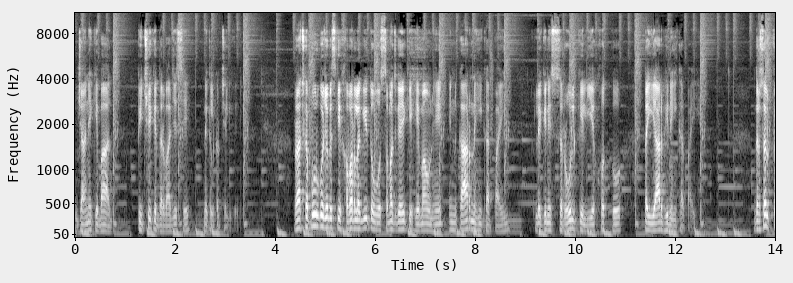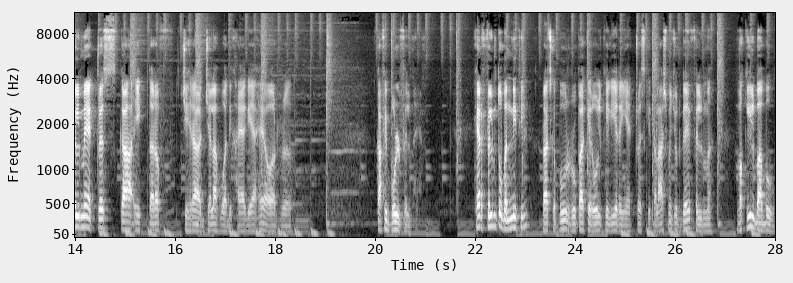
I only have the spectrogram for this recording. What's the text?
जाने के बाद पीछे के दरवाजे से निकलकर चली गई। राज कपूर को जब इसकी खबर लगी तो वो समझ गए कि हेमा उन्हें इनकार नहीं कर पाई। लेकिन इस रोल के लिए खुद को तैयार भी नहीं कर पाई है। दरअसल फ़िल्म में एक्ट्रेस का एक तरफ़ चेहरा जला हुआ दिखाया गया है और काफ़ी बोल्ड फ़िल्म है। खैर, फ़िल्म तो बननी थी। राज कपूर, रूपा के रोल के लिए नई एक्ट्रेस की तलाश में जुट गए। फ़िल्म वकील बाबू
